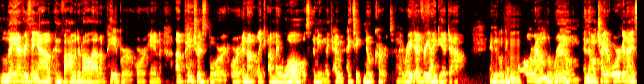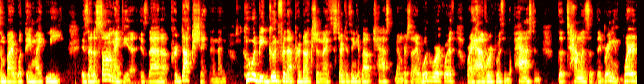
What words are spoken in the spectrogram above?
lay everything out and vomit it all out on paper or in a Pinterest board or in a, like on my walls. I mean, like I, I take note cards and I write every idea down and it'll be mm-hmm. all around the room and then i'll try to organize them by what they might mean. Is that a song idea? Is that a production? And then who would be good for that production? And i start to think about cast members that i would work with or i have worked with in the past and the talents that they bring and where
